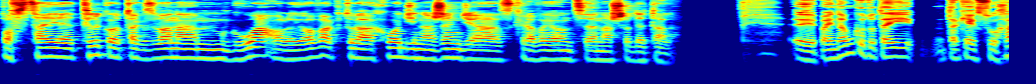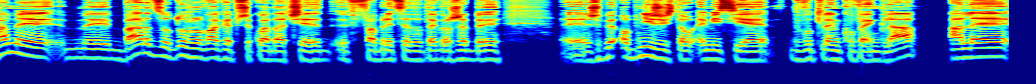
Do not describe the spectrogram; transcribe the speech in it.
powstaje tylko tak zwana mgła olejowa, która chłodzi narzędzia skrawające nasze detale. E, panie Tomku, tutaj, tak jak słuchamy, bardzo dużą wagę przykładacie w fabryce do tego, żeby, żeby obniżyć tą emisję dwutlenku węgla ale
